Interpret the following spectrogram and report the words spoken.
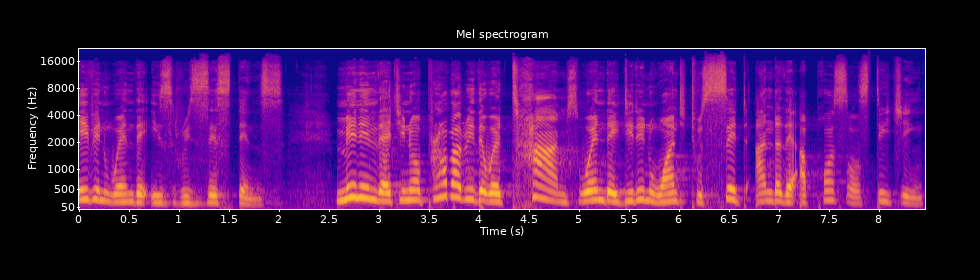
even when there is resistance. Meaning that, you know, probably there were times when they didn't want to sit under the apostles' teaching,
